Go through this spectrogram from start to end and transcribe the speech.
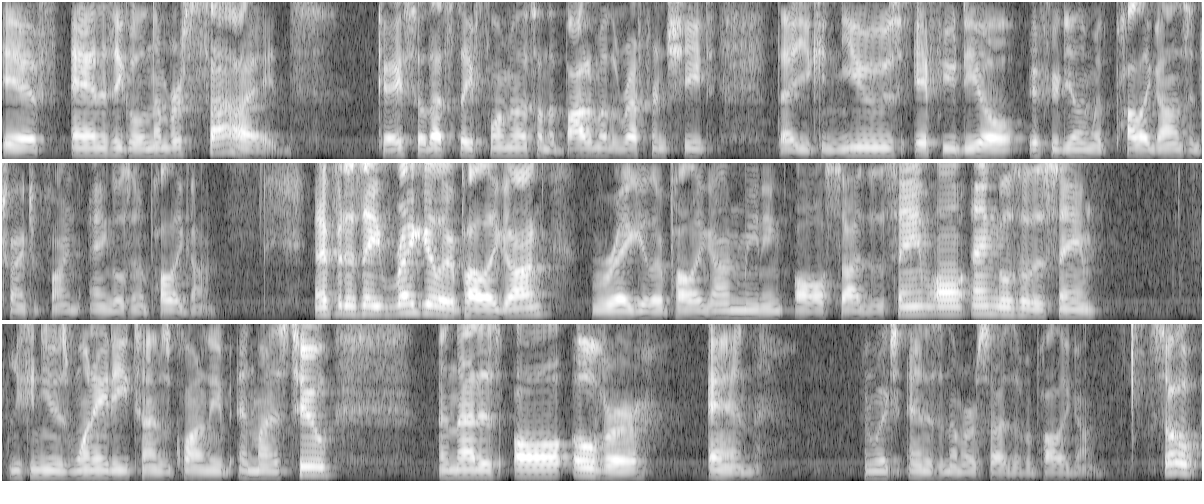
if n is equal to number of sides. Okay, so that's the formula that's on the bottom of the reference sheet that you can use if you deal if you're dealing with polygons and trying to find angles in a polygon. And if it is a regular polygon, regular polygon meaning all sides are the same, all angles are the same, you can use 180 times the quantity of n minus 2 and that is all over n, in which n is the number of sides of a polygon. So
